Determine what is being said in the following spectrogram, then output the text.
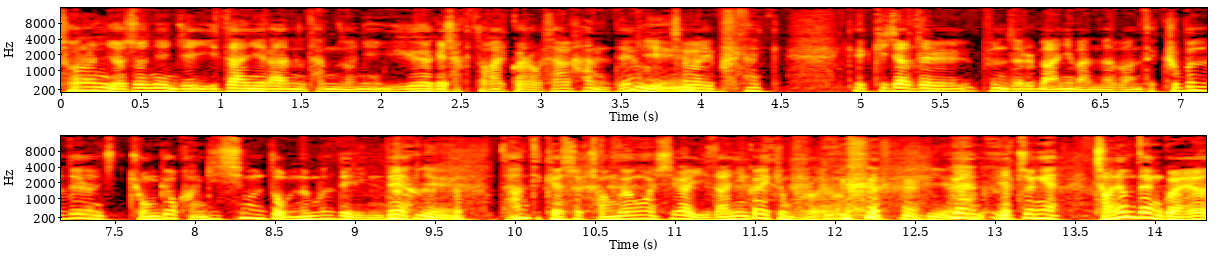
저는 여전히 이제 이단이라는 담론이 유효하게 작동할 거라고 생각하는데요. 예. 제가 이번에 그 기자들 분들을 많이 만나봤는데 그분들은 종교 관계심도 없는 분들인데 예. 저한테 계속 정강원 씨가 이단인가 이렇게 물어요. 예. 그러니까 일종의 전염된 거예요.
